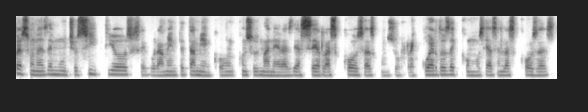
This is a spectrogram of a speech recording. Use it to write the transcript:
personas de muchos sitios, seguramente también con, sus maneras de hacer las cosas, con sus recuerdos de cómo se hacen las cosas,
